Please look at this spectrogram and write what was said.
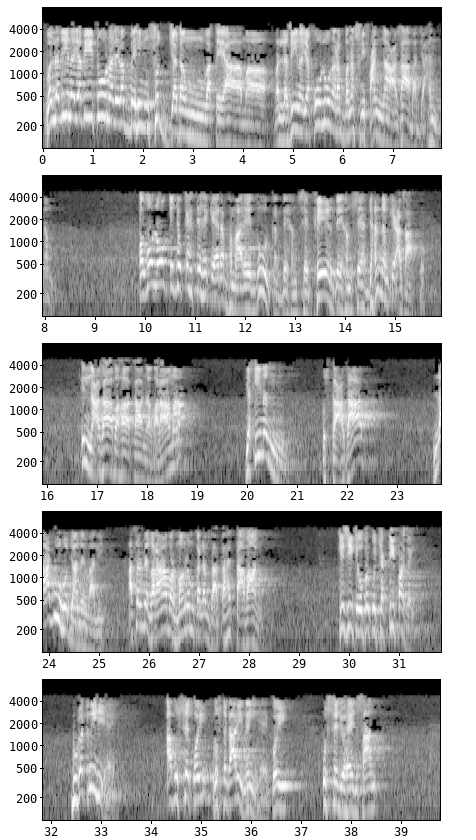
ولزین یبیتون لربہم سجدم و قیاما والذین یقولون رب نصرف عنا عذاب جہنم اور وہ لوگ کہ جو کہتے ہیں کہ اے رب ہمارے دور کر دے ہم سے، پھیر دے ہم سے جہنم کے عذاب کو۔ ان عذابہ کا نہ غراما۔ یقیناً اس کا عذاب لاگو ہو جانے والی، اصل میں غرام اور مغرم کا لفظ آتا ہے تاوان۔ کسی کے اوپر کوئی چٹی پڑ گئی، بھگتنی ہی ہے۔ اب اس سے کوئی رستگاری نہیں ہے، کوئی اس سے جو ہے انسان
